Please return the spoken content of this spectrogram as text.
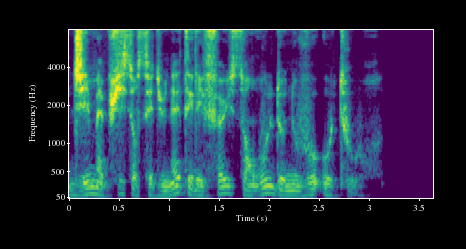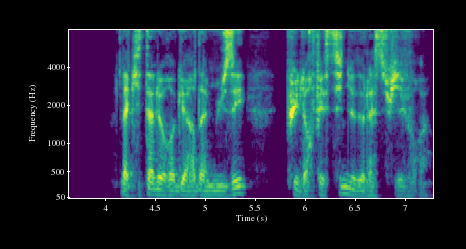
Jim appuie sur ses lunettes et les feuilles s'enroulent de nouveau autour. L'Akita le regarde amusé, puis leur fait signe de la suivre.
